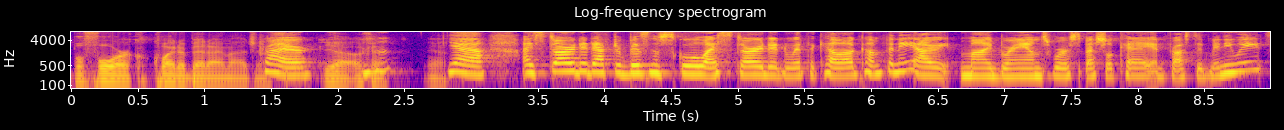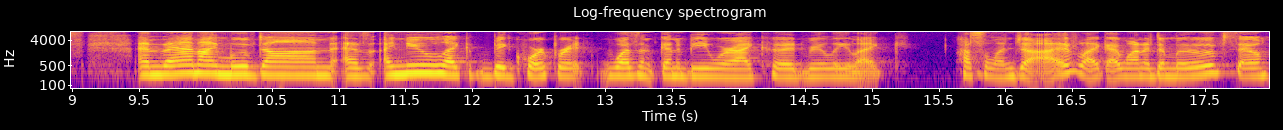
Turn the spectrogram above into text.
before quite a bit, I imagine. prior. Yeah. Okay. Mm-hmm. Yeah. Yeah, I started after business school. I started with the Kellogg Company. I my brands were Special K and Frosted Mini Wheats, and then I moved on as I knew like big corporate wasn't going to be where I could really like hustle and jive. Like I wanted to move, so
